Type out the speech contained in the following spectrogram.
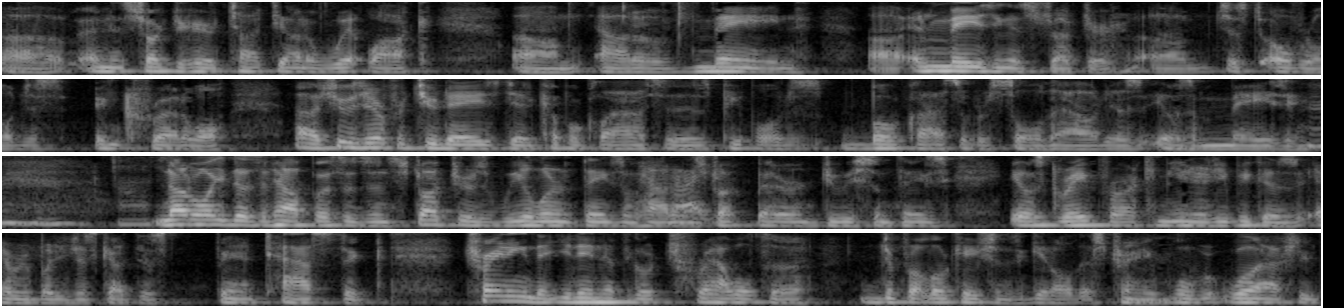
uh, an instructor here, Tatiana Whitlock, um, out of Maine. Uh, an amazing instructor, um, just overall, just incredible. Uh, she was here for two days, did a couple classes. People just both classes were sold out. It was, it was amazing. Not only does it help us as instructors, we learn things of how to Right. instruct better and do some things. It was great for our community because everybody just got this fantastic training that you didn't have to go travel to different locations to get all this training. We'll, we'll actually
